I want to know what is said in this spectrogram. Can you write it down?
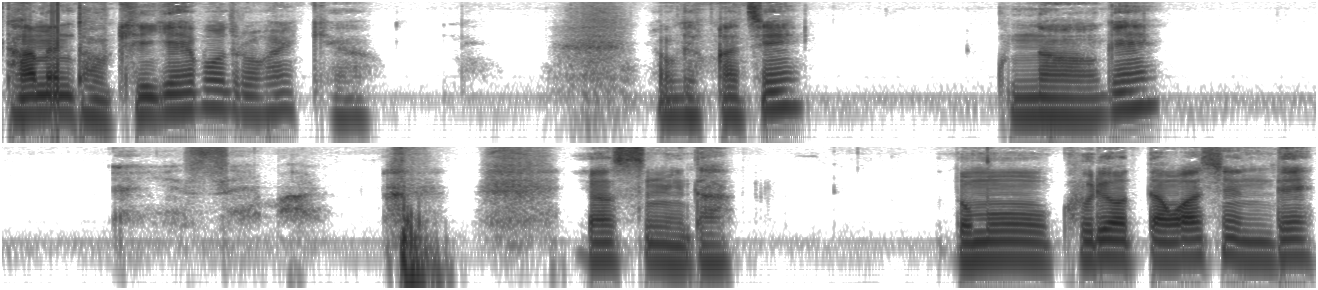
다음엔 더 길게 해보도록 할게요. 여기까지 굿넉의 이었습니다. 너무 그리웠다고 하시는데,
